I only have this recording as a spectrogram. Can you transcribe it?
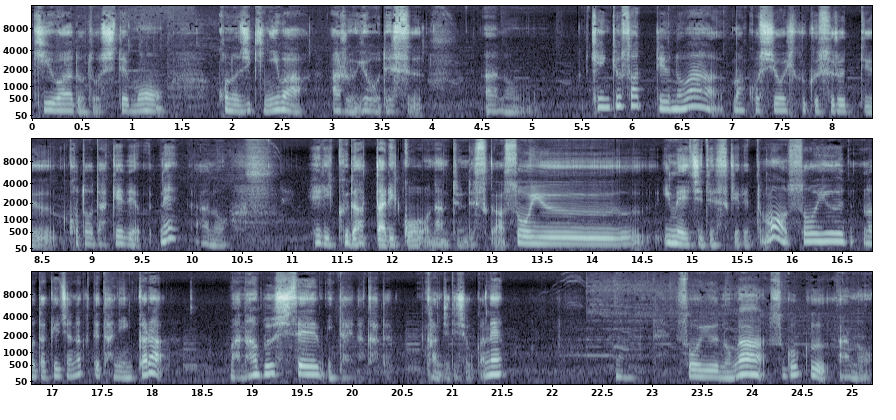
キーワードとしてもこの時期にはあるようです。あの謙虚さっていうのは、まあ、腰を低くするっていうことだけでねあのへりくだったりこう何て言うんですかそういうイメージですけれどもそういうのだけじゃなくて他人から学ぶ姿勢みたいな感じでしょうかね。うん、そういうのがすごくあの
